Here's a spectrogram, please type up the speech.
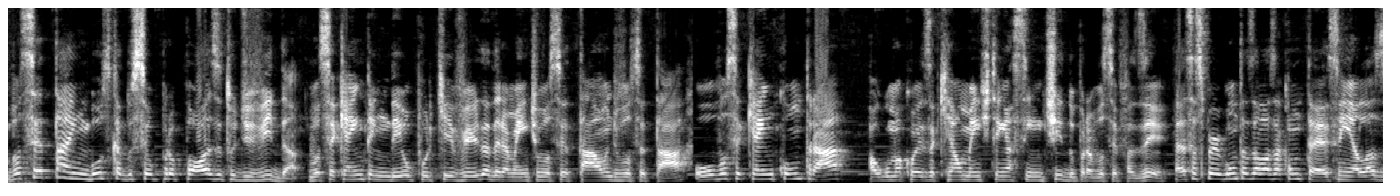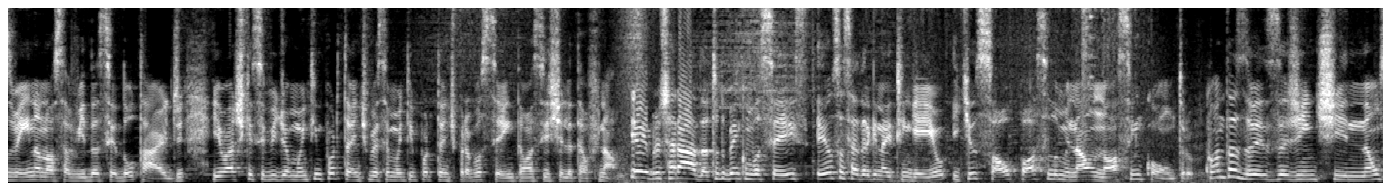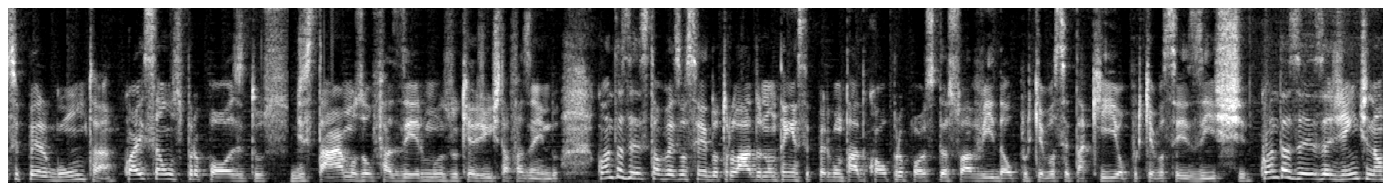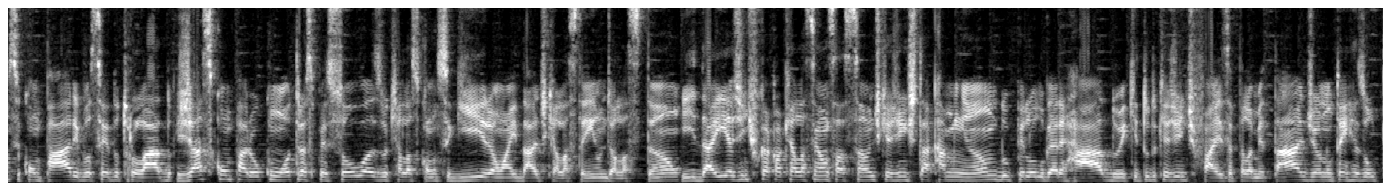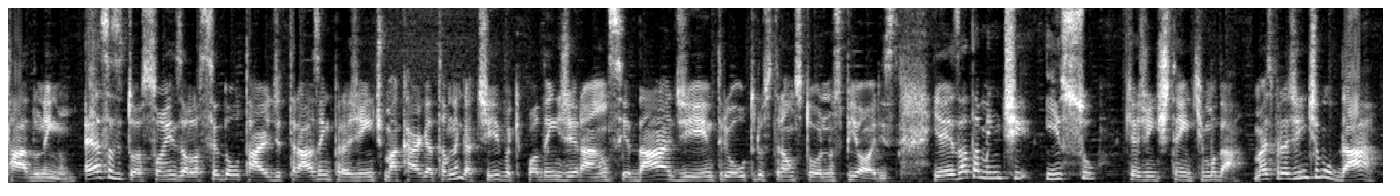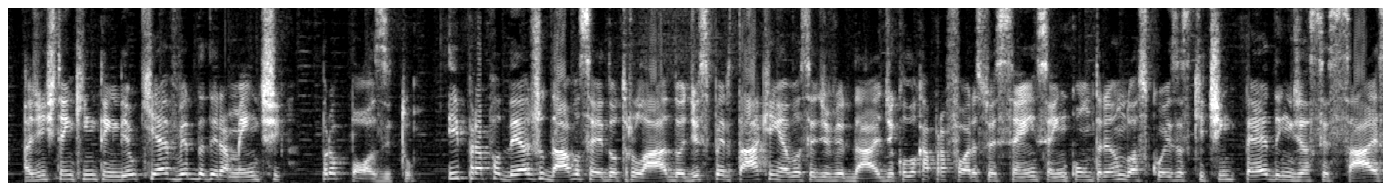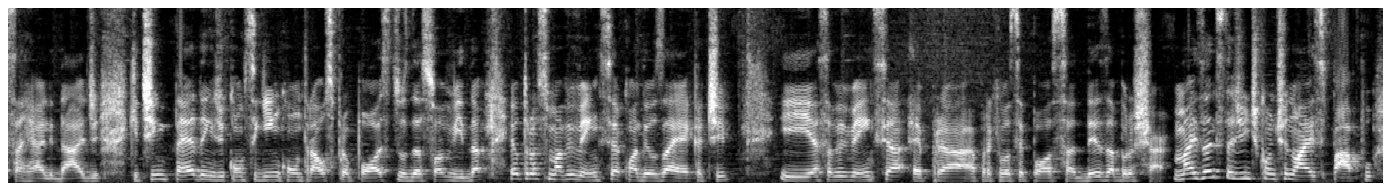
Você está em busca do seu propósito de vida? Você quer entender o porquê verdadeiramente você tá onde você tá? Ou você quer encontrar alguma coisa que realmente tenha sentido para você fazer? Essas perguntas elas acontecem, elas vêm na nossa vida cedo ou tarde, e eu acho que esse vídeo é muito importante, vai ser muito importante para você, então assiste ele até o final. E aí, bruxarada, tudo bem com vocês? Eu sou Cedric Nightingale e que o sol possa iluminar o nosso encontro. Quantas vezes a gente não se pergunta quais são os propósitos de estarmos ou fazermos o que a gente está fazendo? Quantas vezes talvez você do outro lado não tenha se perguntado qual o propósito da sua vida ou por que você está aqui ou porque você existe. Quantas vezes a gente não se compara e você do outro lado já se comparou com outras pessoas, o que elas conseguiram, a idade que elas têm, onde elas estão, e daí a gente fica com aquela sensação de que a gente tá caminhando pelo lugar errado e que tudo que a gente faz é pela metade ou não tem resultado nenhum. Essas situações, elas cedo ou tarde trazem pra gente uma carga tão negativa que podem gerar ansiedade, entre outros transtornos piores. E é exatamente isso que a gente tem que mudar. Mas para a gente mudar, a gente tem que entender o que é verdadeiramente propósito. E para poder ajudar você aí do outro lado a despertar quem é você de verdade, colocar para fora a sua essência, encontrando as coisas que te impedem de acessar essa realidade, que te impedem de conseguir encontrar os propósitos da sua vida, eu trouxe uma vivência com a deusa Hecate e essa vivência é para que você possa desabrochar. Mas antes da gente continuar esse papo,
